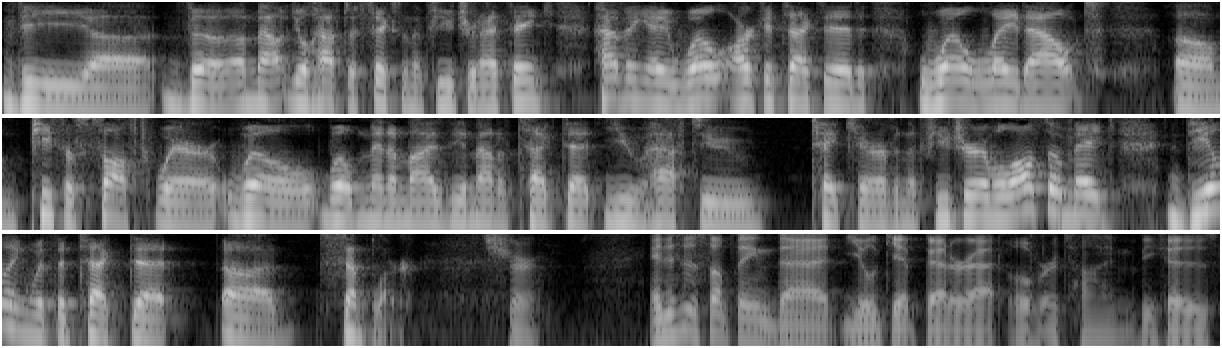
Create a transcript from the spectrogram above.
the uh, the amount you'll have to fix in the future. And I think having a well architected, well laid out um, piece of software will will minimize the amount of tech debt you have to take care of in the future. It will also make dealing with the tech debt uh, simpler. Sure. And this is something that you'll get better at over time because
